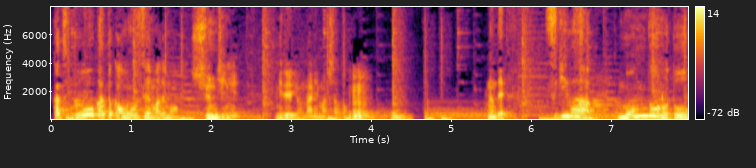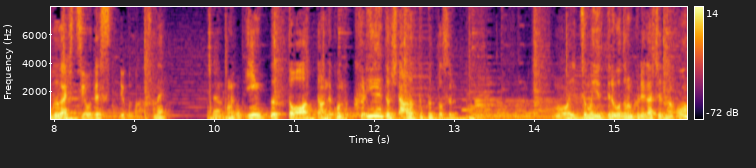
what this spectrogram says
かつ動画とか音声までも瞬時に見れるようになりましたと。うん。うん、なんで、次は、問答の道具が必要ですっていうことなんですね。このインプット終わったので、今度クリエイトしてアウトプットする。もういつも言ってることの繰り返しで同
